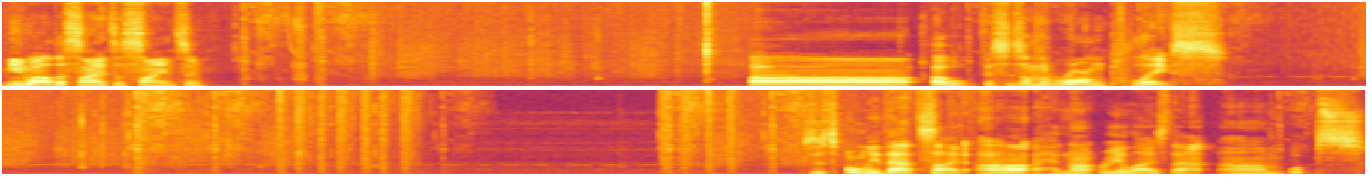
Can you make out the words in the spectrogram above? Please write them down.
Meanwhile, the science is sciencing. Uh, oh, this is on the wrong place. Because it's only that side. Ah, I had not realized that. Um, whoops.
